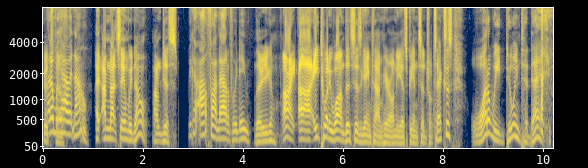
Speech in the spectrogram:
Good Why don't we have it now? I, I'm not saying we don't. I'm just We got, I'll find out if we do. there. You go. All right, uh, eight twenty one. This is game time here on ESPN Central Texas. What are we doing today?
